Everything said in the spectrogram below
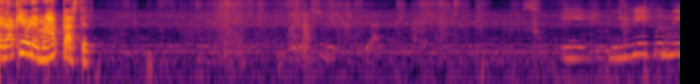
आम्ही राखी एवढे महाग का असतात पूर्वी पूर्वी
